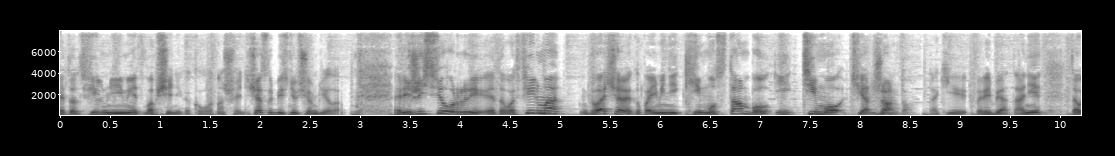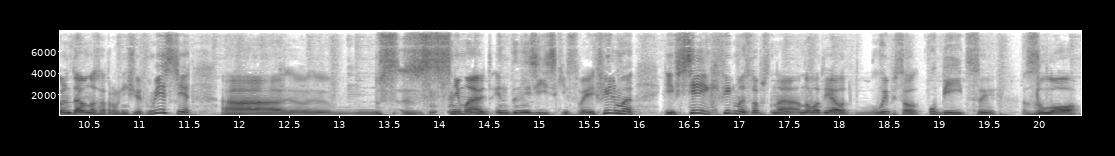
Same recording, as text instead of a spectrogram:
этот фильм не имеет вообще никакого отношения. Сейчас объясню, в чем дело. Режиссеры этого фильма два человека по имени Кимо Стамбол и Тимо Тьяджанто. Такие ребята. Они довольно давно сотрудничают вместе, а, снимают индонезийские свои фильмы. И все их фильмы, собственно, ну вот я вот выписал «Убийцы», «Зло»,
